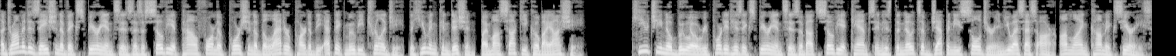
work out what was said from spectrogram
A dramatization of experiences as a Soviet POW form a portion of the latter part of the epic movie trilogy, The Human Condition, by Masaki Kobayashi. Kyuchi Nobuo reported his experiences about Soviet camps in his The Notes of Japanese Soldier in USSR online comic series.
